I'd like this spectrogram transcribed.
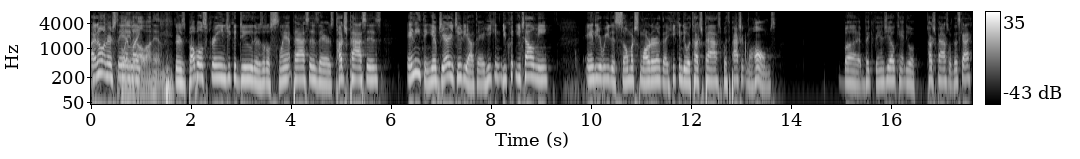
I don't understand. blame like it all on him. There's bubble screens you could do. There's little slant passes. There's touch passes. Anything. You have Jerry Jeudy out there. He can. You could. You tell me, Andy Reid is so much smarter that he can do a touch pass with Patrick Mahomes, but Vic Fangio can't do a touch pass with this guy.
